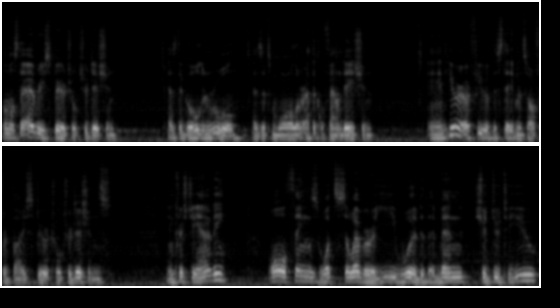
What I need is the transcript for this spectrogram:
Almost every spiritual tradition has the golden rule as its moral or ethical foundation. And here are a few of the statements offered by spiritual traditions. In Christianity, all things whatsoever ye would that men should do to you,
